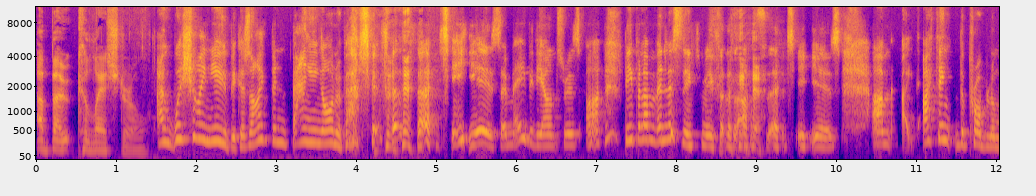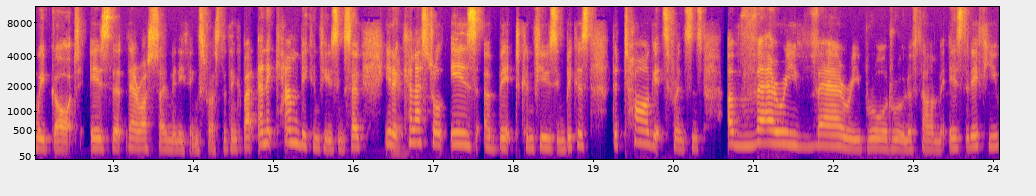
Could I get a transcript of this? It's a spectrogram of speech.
about cholesterol? I wish I knew because I've been banging on about it for 30 years. So maybe the answer is uh, people haven't been listening to me for the last 30 years. Um, I, I think the problem we've got is that there are so many things for us to think about and it can be confusing. So, you know, yeah. cholesterol is a bit confusing because the targets, for instance, a very, very broad rule of thumb is that if you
